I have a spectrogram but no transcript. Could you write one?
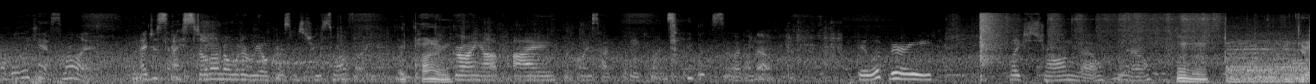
I really can't smell it. I just, I still don't know what a real Christmas tree smells like. Like pine. Growing up, I always had fake ones, so I don't know. They look very, like, strong though, you know? Mm-hmm. Do you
